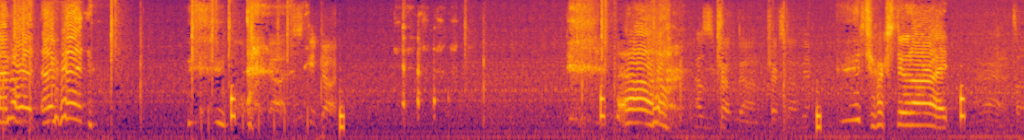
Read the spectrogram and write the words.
I'm hit! I'm hit! Oh my god. Just keep going. Oh, How's the truck doing? Truck's doing good? truck's doing alright. Alright, that's all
